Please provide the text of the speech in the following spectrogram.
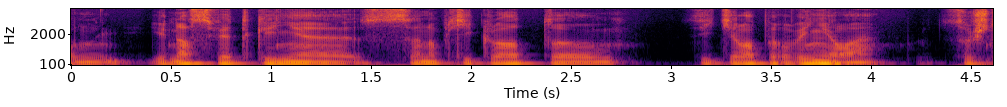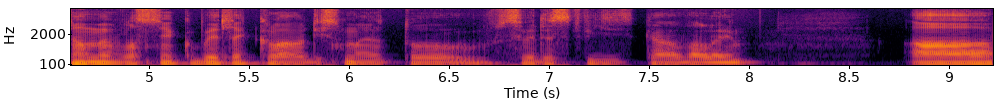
Um, jedna svědkyně se například uh, cítila provinile, což nám vlastně jakoby řekla, když jsme to svědectví získávali. A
